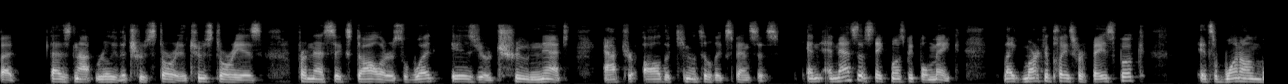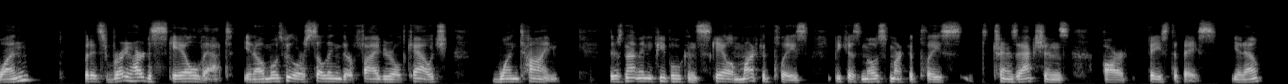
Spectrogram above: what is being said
But that is not really the true story. The true story is from that six dollars, what is your true net after all the cumulative expenses? And and that's a mistake most people make. Like marketplace for Facebook, it's one on one, but it's very hard to scale that. You know, most people are selling their five year old couch one time. There's not many people who can scale a marketplace because most marketplace transactions are face to face. You know,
